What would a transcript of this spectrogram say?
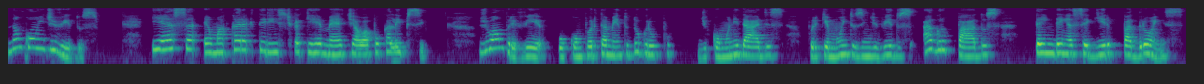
não com indivíduos. E essa é uma característica que remete ao Apocalipse. João prevê o comportamento do grupo, de comunidades, porque muitos indivíduos agrupados tendem a seguir padrões,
